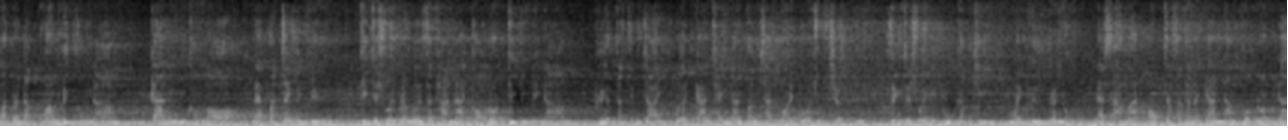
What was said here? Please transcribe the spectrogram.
วัดระดับความลึกของน้ำการหมุนของล้อ และปัจจัยอื่น ๆ ที่จะช่วยประเมินสถานะของรถที่อยู่ในน้ำ เพื่อตัดสินใจเปิดการใช้งานฟังก์ชันลอยตัวฉุกเฉิน ซึ่งจะช่วยให้ผู้ขับขี่ไม่ตื่นตระหนก และสามารถออกจากสถานการณ์น้ำท่วมรถได้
